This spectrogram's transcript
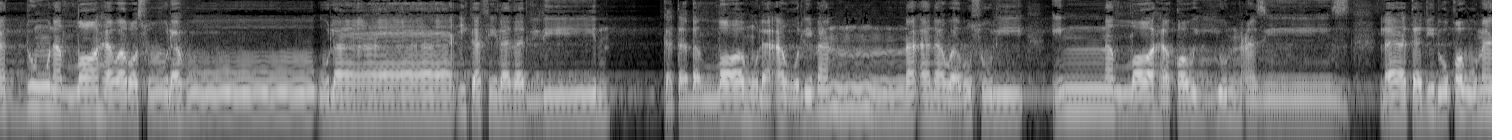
يحادون الله ورسوله اولئك في لذلين كتب الله لاغلبن أنا ورسلي ان الله قوي عزيز لا تجد قوما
